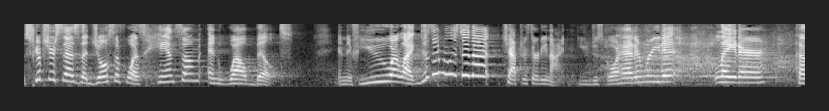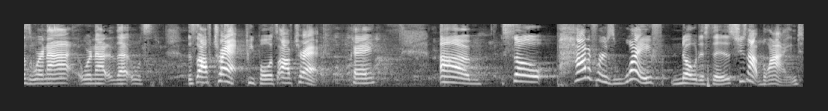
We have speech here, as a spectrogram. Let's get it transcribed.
Scripture says that Joseph was handsome and well built. And if you are like, does it really say that? Chapter 39. You just go ahead and read it later because we're not, we're not, that was, it's off track, people. It's off track, okay? Um, so Potiphar's wife notices, she's not blind.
